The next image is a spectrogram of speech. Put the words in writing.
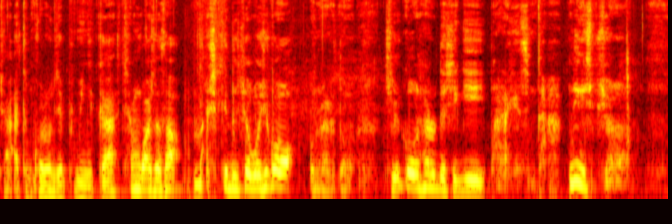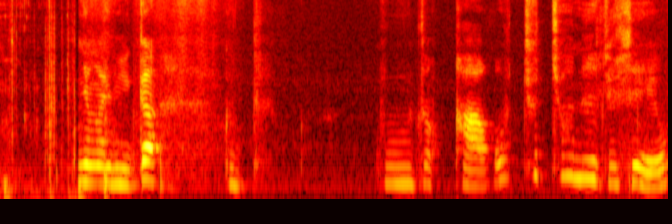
자, 하여튼 그런 제품이니까 참고하셔서 맛있게 드셔보시고 오늘도 즐거운 하루 되시기 바라겠습니다. 안녕히 계십시오. 안녕하십니까. 그... 구독하고 추천해주세요.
